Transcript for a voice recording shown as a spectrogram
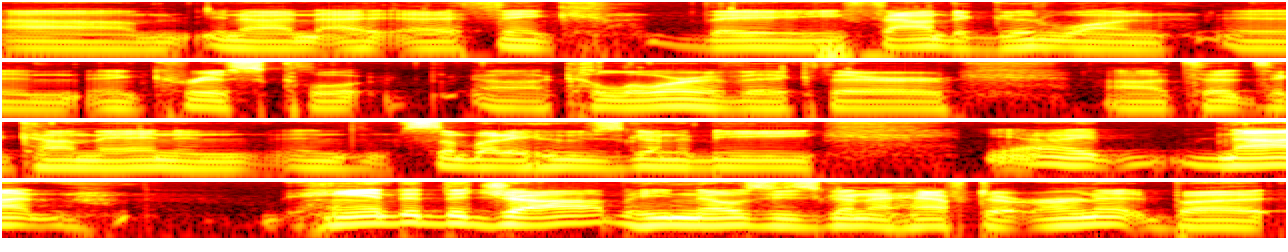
Um, you know, and I, I, think they found a good one in, in Chris uh, Kolarevic there uh, to, to come in and, and somebody who's going to be, you know, not handed the job. He knows he's going to have to earn it, but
